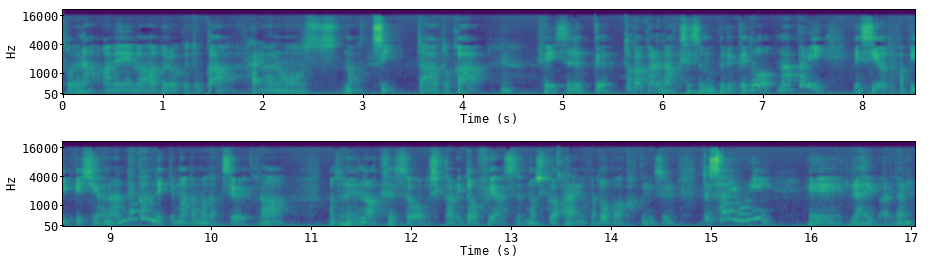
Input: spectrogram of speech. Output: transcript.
そうだなアメーバブログとか、はい。あのまあ、Twitter とか、うん。Facebook とかからのアクセスも来るけど、まあ、やっぱり SEO とか PPC がなんだかんだ言ってまだまだ強いから、まあ、その辺のアクセスをしっかりと増やすもしくはあるのかどうかを確認する、で最後に、えーライバルだね、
